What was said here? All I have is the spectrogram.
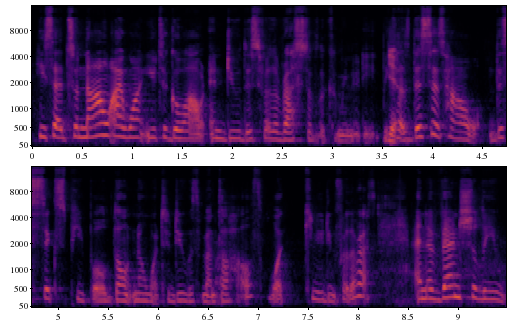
he said, So now I want you to go out and do this for the rest of the community because this is how the six people don't know what to do with mental health. What can you do for the rest? And eventually,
